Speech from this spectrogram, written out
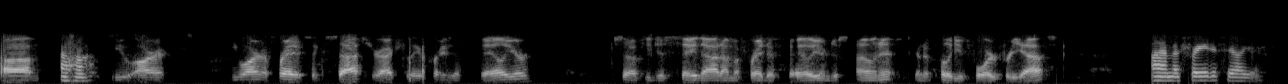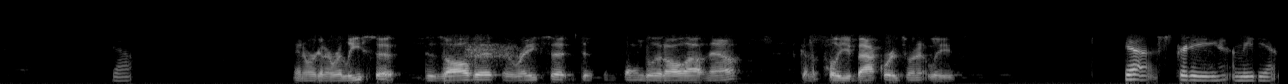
Um, Uh huh. you aren't you aren't afraid of success. You're actually afraid of failure. So if you just say that I'm afraid of failure and just own it, it's going to pull you forward for yes. I'm afraid of failure. Yeah. And we're going to release it, dissolve it, erase it, disentangle it all out now. It's going to pull you backwards when it leaves. Yeah, it's pretty immediate.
